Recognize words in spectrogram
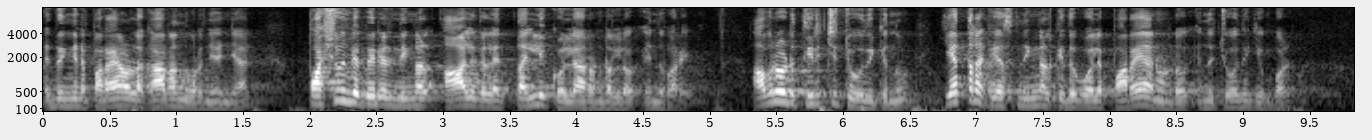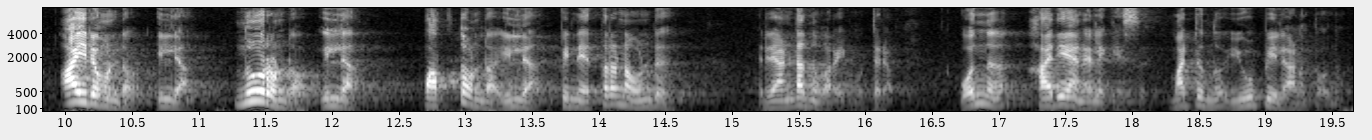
ഇതിങ്ങനെ പറയാനുള്ള കാരണം എന്ന് പറഞ്ഞു കഴിഞ്ഞാൽ പശുവിന്റെ പേരിൽ നിങ്ങൾ ആളുകളെ തല്ലിക്കൊല്ലാറുണ്ടല്ലോ എന്ന് പറയും. അവരോട് തിരിച്ചു ചോദിക്കുന്നു എത്ര കേസ് നിങ്ങൾക്ക് ഇതുപോലെ പറയാനുണ്ടോ? എന്ന് ചോദിക്കുമ്പോൾ ആയിരമുണ്ടോ? ഇല്ല. നൂറുണ്ടോ? ഇല്ല. പത്തുണ്ടോ? ഇല്ല. പിന്നെ എത്ര എണ്ണം ഉണ്ട്? രണ്ടെന്ന് പറയും ഉത്തരം. ഒന്ന് ഹരിയാനയിലെ കേസ് മറ്റൊന്ന് യു പിയിലാണെന്ന് തോന്നുന്നു.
